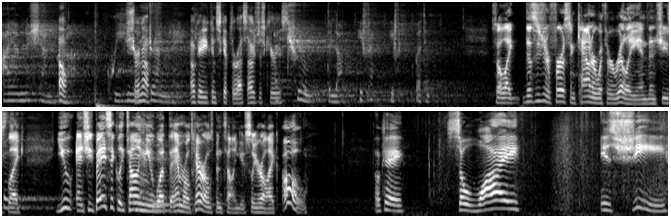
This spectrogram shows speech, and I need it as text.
I am Nashandra, Oh, Queen sure enough. Drangleic. Okay, you can skip the rest. I was just curious. Atrum the la if if but So like this is your first encounter with her really, and then she's like you and she's basically telling you what the Emerald Herald's been telling you, so you're like, Oh, Okay, so why is she?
